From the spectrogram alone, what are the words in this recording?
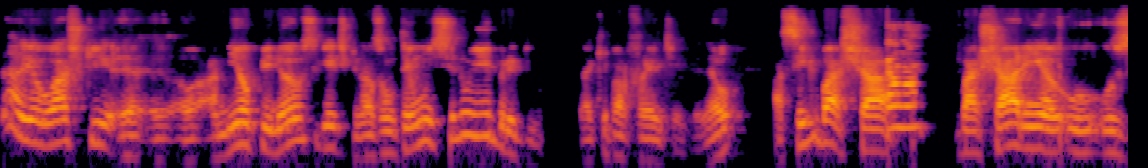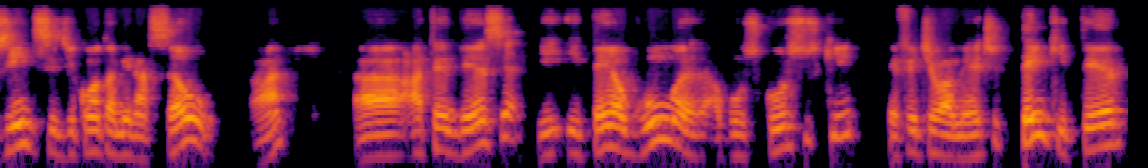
Não, eu acho que é, é, a minha opinião é o seguinte, que nós vamos ter um ensino híbrido daqui para frente, entendeu? Assim que baixar, então, baixarem os índices de contaminação, tá? a, tendência, e, e tem alguma, alguns cursos que efetivamente tem que ter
